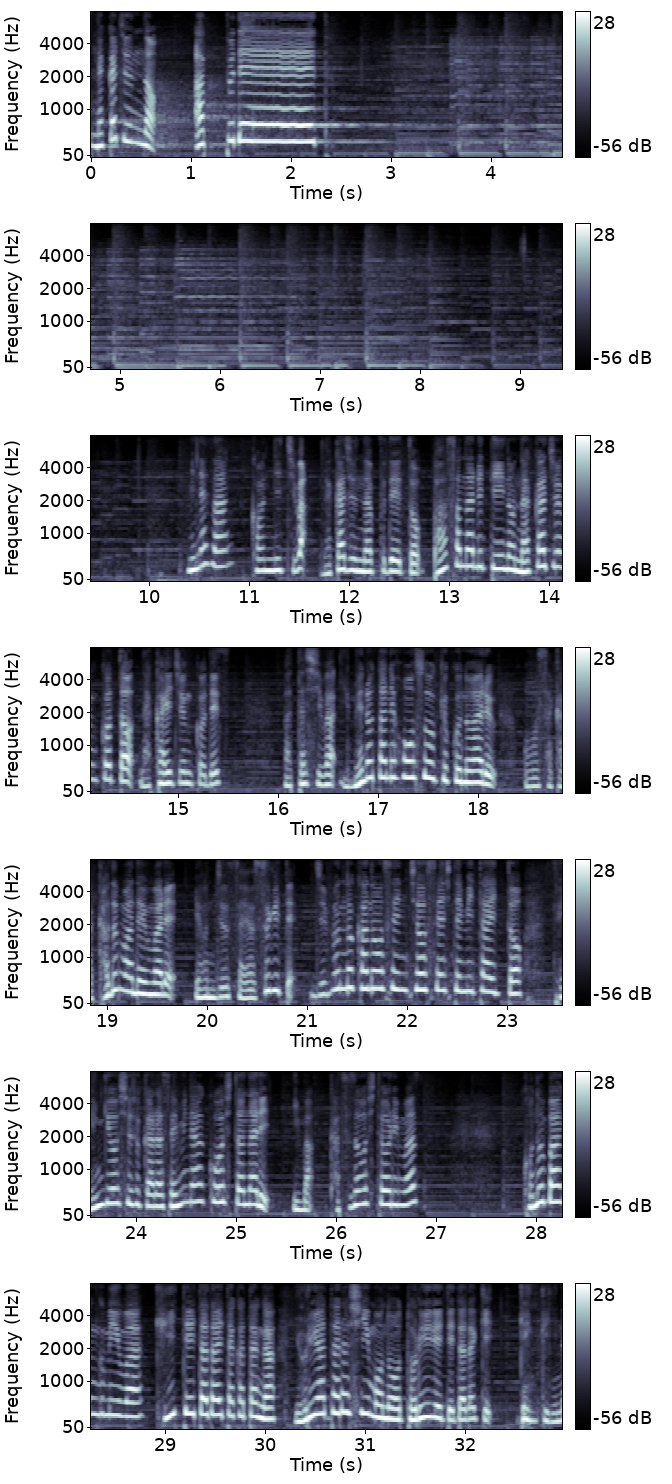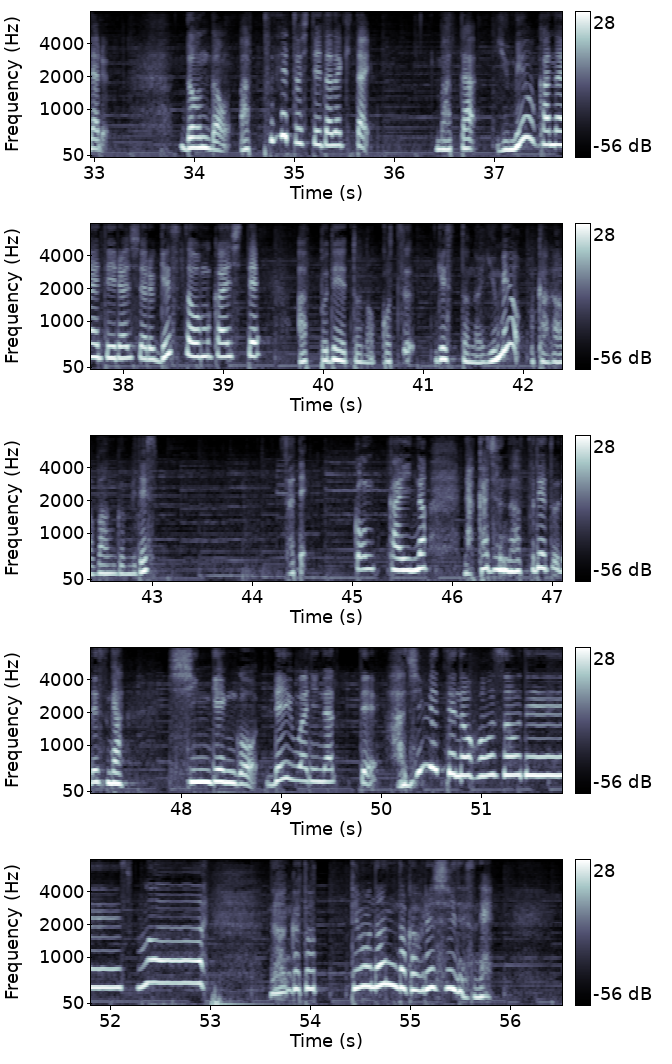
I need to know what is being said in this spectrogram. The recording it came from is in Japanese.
中潤のアップデート。皆さんこんにちは。中潤のアップデート。パーソナリティの中潤こと中井純子です。私は夢の種放送局のある大阪門真で生まれ40歳を過ぎて自分の可能性に挑戦してみたいと専業主婦からセミナー講師となり今活動しております。この番組は聞いていただいた方がより新しいものを取り入れていただき元気になる。どんどんアップデートしていただきたい。また夢を叶えていらっしゃるゲストをお迎えしてアップデートのコツゲストの夢を伺う番組です。さて今回の中順のアップデートですが新元号令和になって初めての放送です。わーなんかとってもなんだか嬉しいですね。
